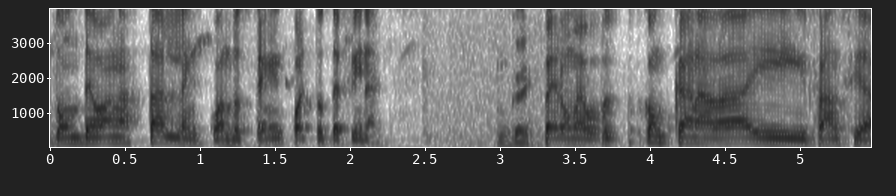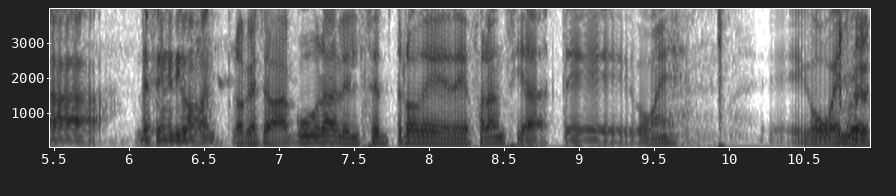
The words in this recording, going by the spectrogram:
dónde van a estar cuando estén en cuartos de final. Pero me voy con Canadá y Francia definitivamente. Lo que se va a curar el centro de, Francia, este, ¿cómo es? Eh, Gobel.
